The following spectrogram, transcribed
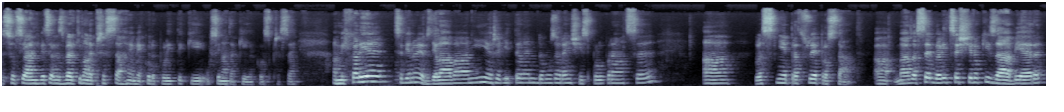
sociálních věcech s velkým ale přesahem, jako do politiky, u syna taky jako s přesahem. A Michal je, se věnuje vzdělávání, je ředitelem Domu zahraniční spolupráce a vlastně pracuje pro stát. A má zase velice široký záběr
